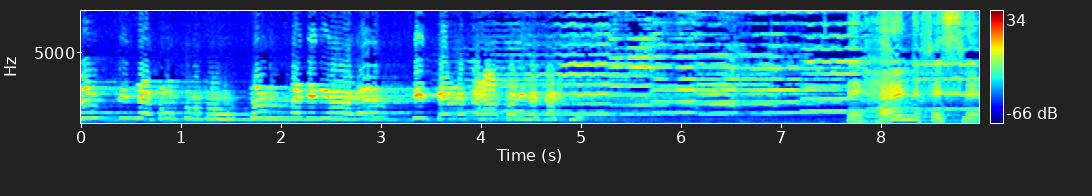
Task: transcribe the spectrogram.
Türk millet olduğunu tüm medeni alem bir kere daha tanıyacaktır. Ve her nefesle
